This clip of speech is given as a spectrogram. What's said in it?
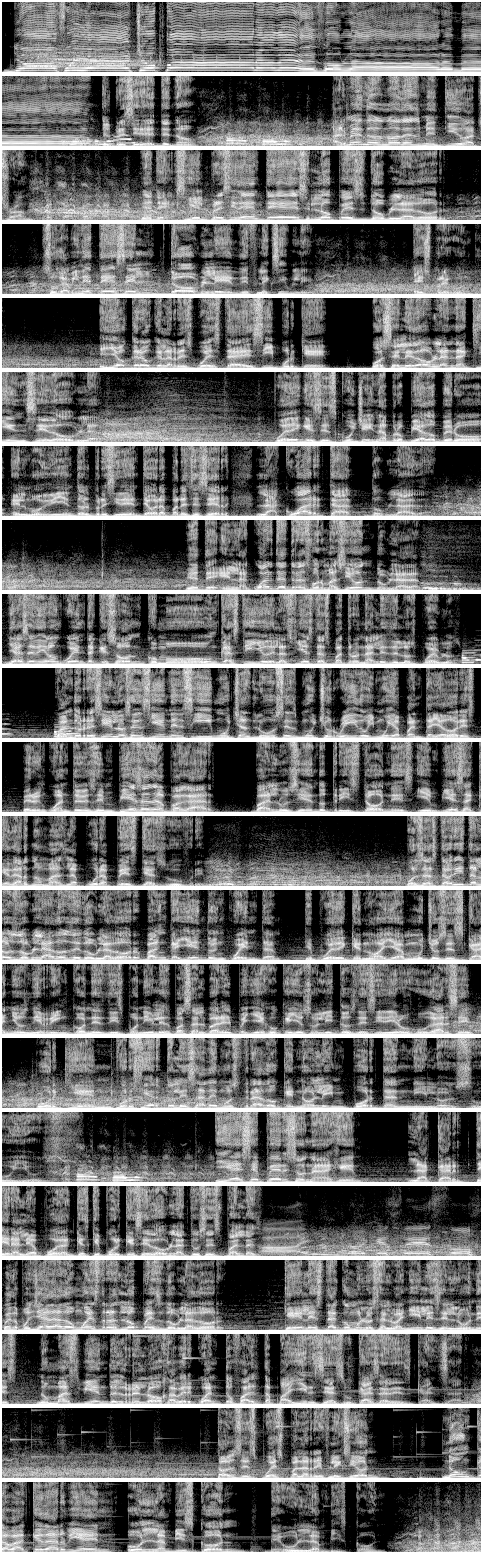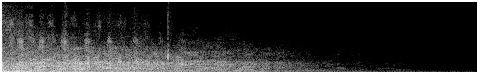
Yo fui hecho para desdoblarme. El presidente no. Al menos no ha desmentido a Trump. Fíjate, si el presidente es López Doblador, su gabinete es el doble de flexible. Es pregunta. Y yo creo que la respuesta es sí porque pues se le doblan a quien se dobla. Puede que se escuche inapropiado, pero el movimiento del presidente ahora parece ser la cuarta doblada. Fíjate, en la cuarta transformación doblada, ya se dieron cuenta que son como un castillo de las fiestas patronales de los pueblos. Cuando recién los encienden, sí, muchas luces, mucho ruido y muy apantalladores, pero en cuanto se empiezan a apagar, van luciendo tristones y empieza a quedar nomás la pura peste azufre. Pues hasta ahorita los doblados de doblador van cayendo en cuenta que puede que no haya muchos escaños ni rincones disponibles para salvar el pellejo que ellos solitos decidieron jugarse, por quien, por cierto, les ha demostrado que no le importan ni los suyos. Y ese personaje, la cartera le apodan, que es que porque se dobla a tus espaldas. Ay, no, ¿qué es eso? Bueno, pues ya ha dado muestras López Doblador que él está como los albañiles el lunes, nomás viendo el reloj a ver cuánto falta para irse a su casa a descansar. Entonces, pues, para la reflexión, nunca va a quedar bien un lambiscón de un lambiscón.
